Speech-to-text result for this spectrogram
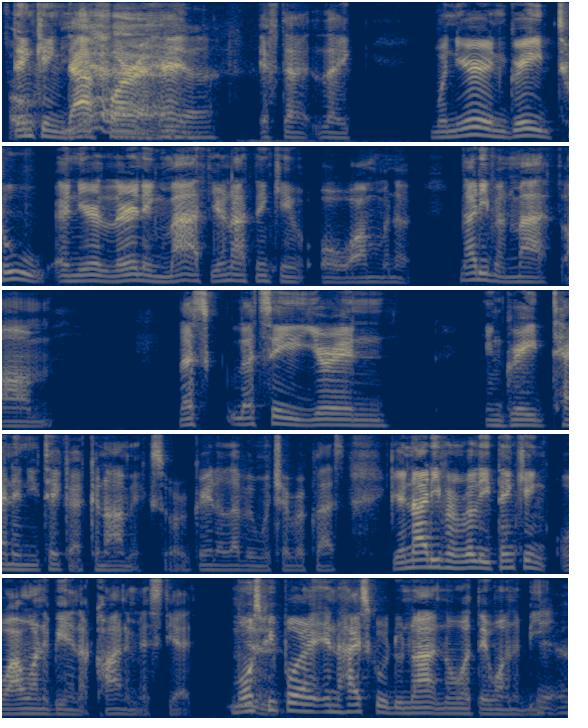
Fo- thinking that far ahead. Yeah. if that like when you're in grade two and you're learning math, you're not thinking, oh, I'm gonna not even math. Um, let's let's say you're in in grade ten and you take economics or grade eleven, whichever class. You're not even really thinking, oh, I want to be an economist yet. Most Yeah. people in high school do not know what they want to be. Yeah.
